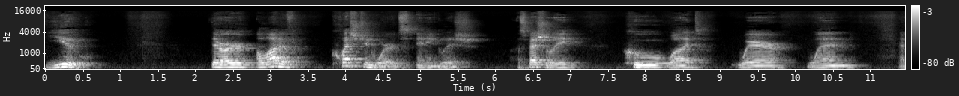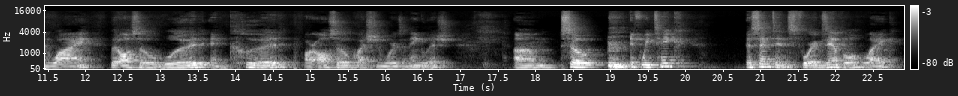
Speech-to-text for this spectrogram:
you. There are a lot of question words in English, especially who, what, where, when, and why, but also would and could are also question words in English. Um, so if we take a sentence, for example, like,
